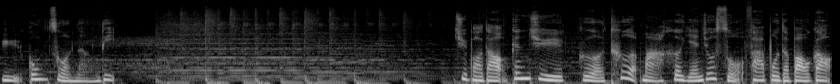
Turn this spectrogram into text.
与工作能力。据报道，根据葛特马赫研究所发布的报告，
